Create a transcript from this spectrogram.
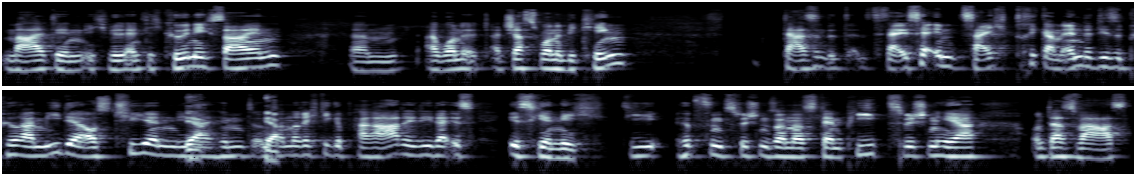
den Ich will endlich König sein, ähm, I, wanna, I just wanna be king, da sind, da ist ja im Zeichentrick am Ende diese Pyramide aus Tieren, die ja, da hint und ja. so eine richtige Parade, die da ist, ist hier nicht. Die hüpfen zwischen so einer Stampede zwischenher und das war's.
